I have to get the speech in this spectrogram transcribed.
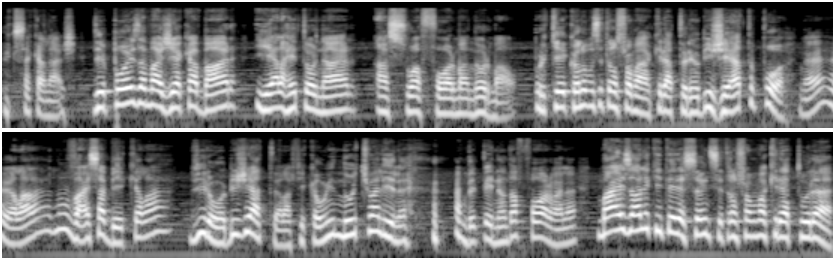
que sacanagem. Depois da magia acabar e ela retornar à sua forma normal. Porque quando você transforma a criatura em objeto, pô, né? Ela não vai saber que ela virou objeto. Ela fica um inútil ali, né? Dependendo da forma, né? Mas olha que interessante, você transforma uma criatura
